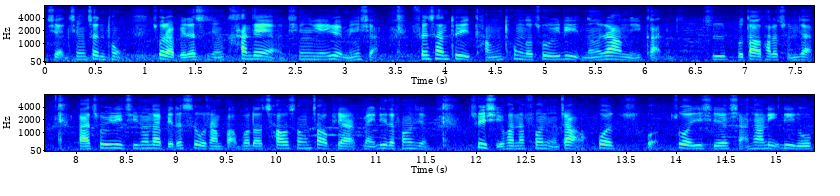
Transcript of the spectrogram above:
减轻阵痛，做点别的事情，看电影、听音乐、冥想，分散对疼痛的注意力，能让你感。知不到它的存在，把注意力集中在别的事物上，宝宝的超声照片、美丽的风景、最喜欢的风景照，或做做一些想象力，例如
